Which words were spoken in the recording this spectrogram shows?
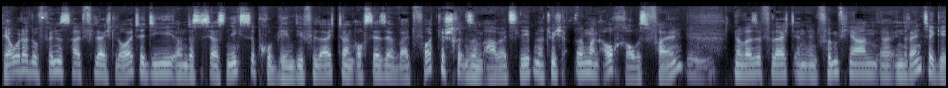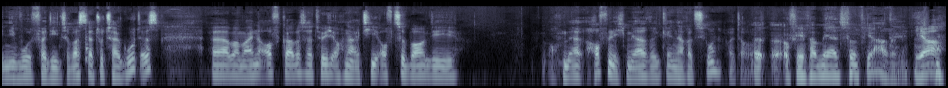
ja, oder du findest halt vielleicht Leute, die, und das ist ja das nächste Problem, die vielleicht dann auch sehr, sehr weit fortgeschritten sind im Arbeitsleben, natürlich irgendwann auch rausfallen, mhm. ne, weil sie vielleicht in, in fünf Jahren äh, in Rente gehen, die wohlverdiente, was ja total gut ist. Äh, aber meine Aufgabe ist natürlich auch eine IT aufzubauen, die auch mehr, hoffentlich mehrere Generationen weiter. Äh, auf jeden Fall mehr als fünf Jahre. Ne? Ja,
